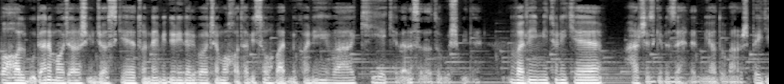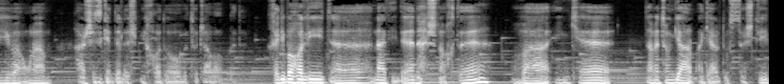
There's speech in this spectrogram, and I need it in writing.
با حال بودن ماجراش اینجاست که تو نمی‌دونی داری با چه مخاطبی صحبت می‌کنی و کیه که داره صدا تو گوش میده. ولی می‌تونی که هر چیزی که به ذهنت میاد و براش بگی و اونم هر چیزی که دلش می‌خواد و به تو جواب بده. خیلی باحالید ندیده نشناخته و اینکه دمتون گرم. اگر دوست داشتید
